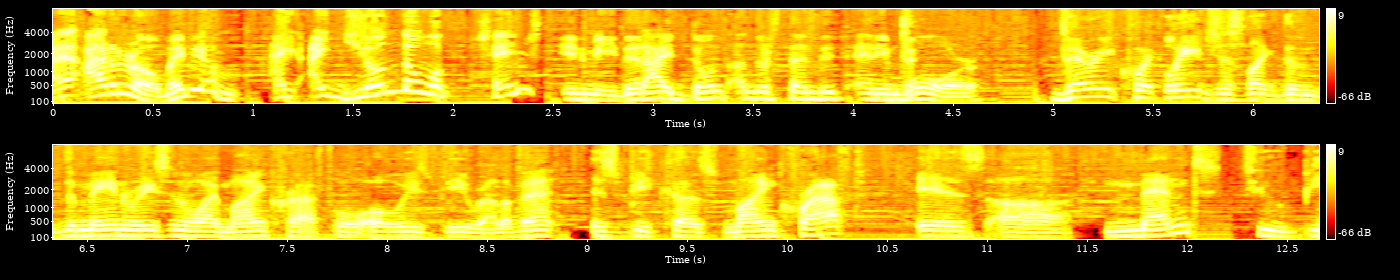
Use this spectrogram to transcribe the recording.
I, I don't know. Maybe I'm. I, I don't know what changed in me that I don't understand it anymore. very quickly, just like the, the main reason why Minecraft will always be relevant is because Minecraft is uh, meant to be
